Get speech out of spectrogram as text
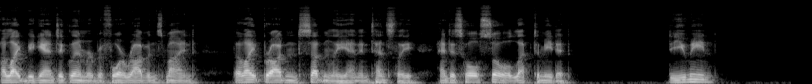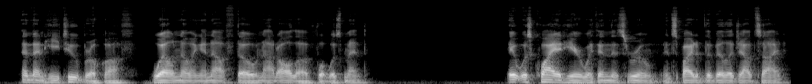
A light began to glimmer before Robin's mind. The light broadened suddenly and intensely, and his whole soul leapt to meet it. Do you mean? And then he too broke off, well knowing enough, though not all of, what was meant. It was quiet here within this room, in spite of the village outside.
